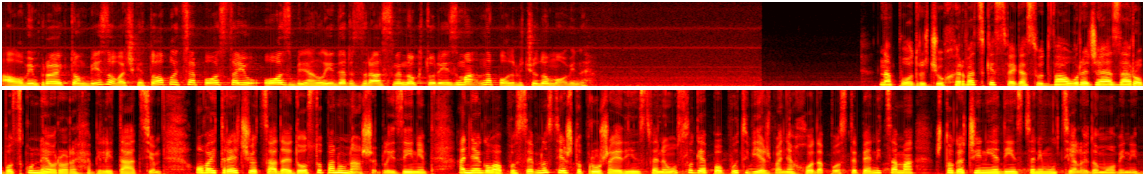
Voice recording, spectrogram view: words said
a ovim projektom Bizovačke toplice postaju ozbiljan lider zdravstvenog turizma na području području domovine. Na području Hrvatske svega su dva uređaja za robotsku neurorehabilitaciju. Ovaj treći od sada je dostupan u našoj blizini, a njegova posebnost je što pruža jedinstvene usluge poput vježbanja hoda po stepenicama, što ga čini jedinstvenim u cijeloj domovini.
